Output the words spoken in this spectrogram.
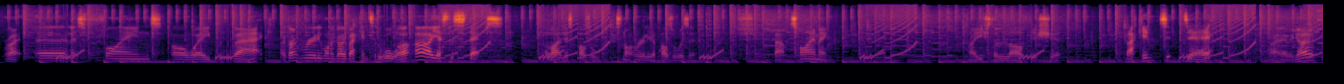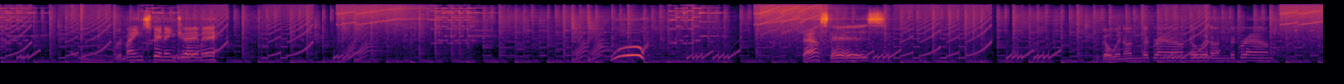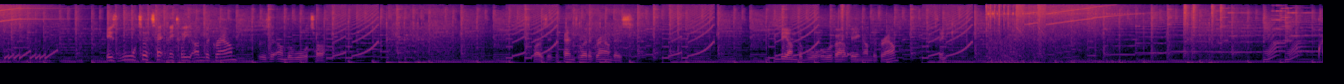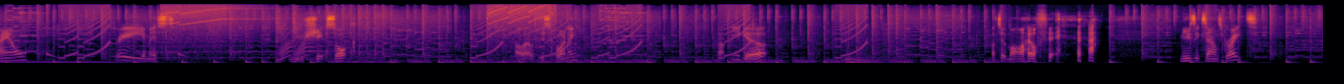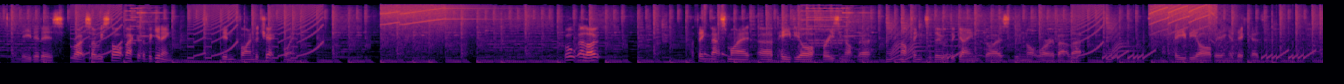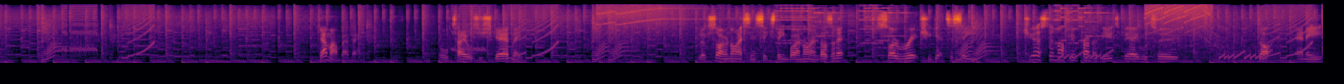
Right, uh, let's find our way back. I don't really want to go back into the water. Ah, yes, the steps. I like this puzzle. It's not really a puzzle, is it? About timing. I used to love this shit. Back into there. Right, there we go. Remain spinning, Jamie. Woo! Downstairs. Going underground, going underground. Is water technically underground, or is it underwater? I suppose it depends where the ground is. You can be underwater without being underground, I think. Pow! Three, you missed. You shit sock. Oh, that was disappointing. Up you go. I took my eye off it. Music sounds great. Indeed it is. Right, so we start back at the beginning. Didn't find a checkpoint. Oh, hello. I think that's my uh, PVR freezing up there. Nothing to do with the game, guys. Do not worry about that. PVR being a dickhead. Come on, baby. Oh, Tails, you scared me. Looks so nice in 16 by 9, doesn't it? So rich, you get to see just enough in front of you to be able to duck any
